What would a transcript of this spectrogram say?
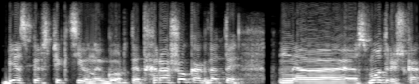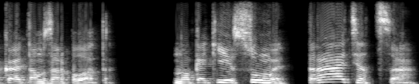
бесперспективный город. Это хорошо, когда ты э, смотришь, какая там зарплата. Но какие суммы тратятся,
